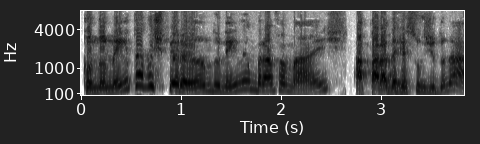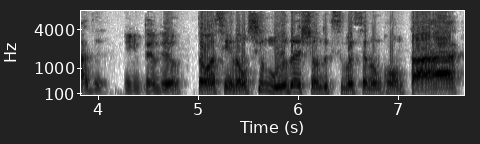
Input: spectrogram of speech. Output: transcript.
quando eu nem tava esperando, nem lembrava mais, a parada ressurgir do nada, entendeu? Então, assim, não se iluda achando que se você não contar,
